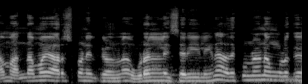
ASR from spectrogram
ஆமா அந்த மாதிரி அரெஸ்ட் பண்ணிருக்கோம்னா உடல்நிலை சரியில்லைன்னா அதுக்குண்டான உங்களுக்கு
